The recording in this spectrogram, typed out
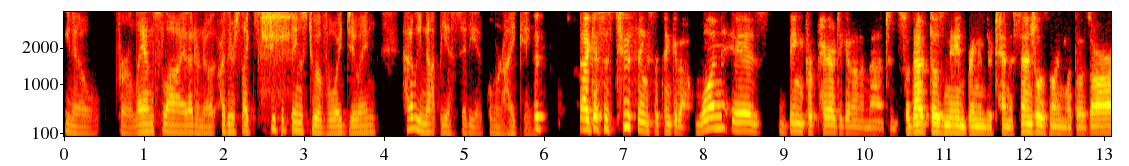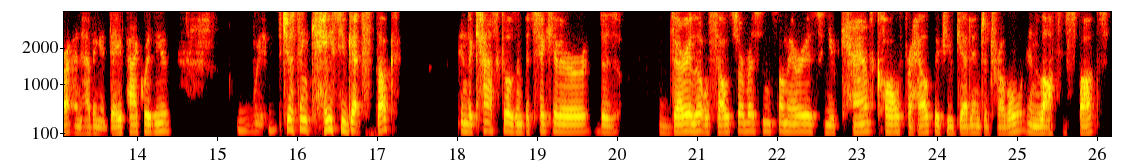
you know, for a landslide. I don't know. Are there like stupid things to avoid doing? How do we not be a cidiot when we're hiking? I guess there's two things to think about. One is being prepared to get on a mountain. So that does mean bringing your 10 essentials, knowing what those are, and having a day pack with you. Just in case you get stuck, in the Catskills in particular, there's very little cell service in some areas. You can't call for help if you get into trouble in lots of spots.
